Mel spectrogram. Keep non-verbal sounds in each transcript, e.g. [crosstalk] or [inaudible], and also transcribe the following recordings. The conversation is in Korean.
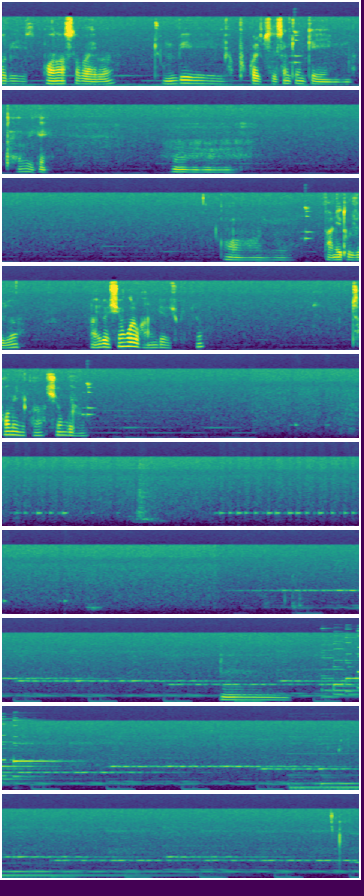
여기 원어 서바이벌? 좀비 아포칼립스 생존 게임 같아요 이게. 음... 어 이게 난이도 조절 난이도 쉬운 걸로 가는 게 좋겠죠? 처음이니까 쉬운 걸로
